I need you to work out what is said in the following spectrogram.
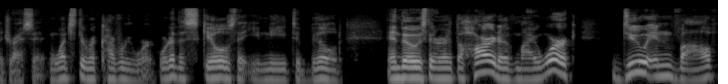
address it? What's the recovery work? What are the skills that you need to build? And those that are at the heart of my work do involve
